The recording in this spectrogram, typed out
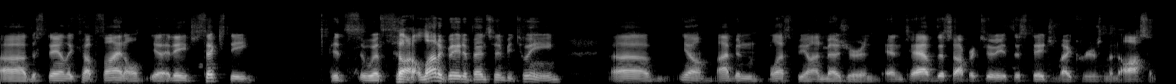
uh, the Stanley Cup final yeah, at age 60. It's with uh, a lot of great events in between. Uh, you know, I've been blessed beyond measure, and, and to have this opportunity at this stage of my career has been awesome.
